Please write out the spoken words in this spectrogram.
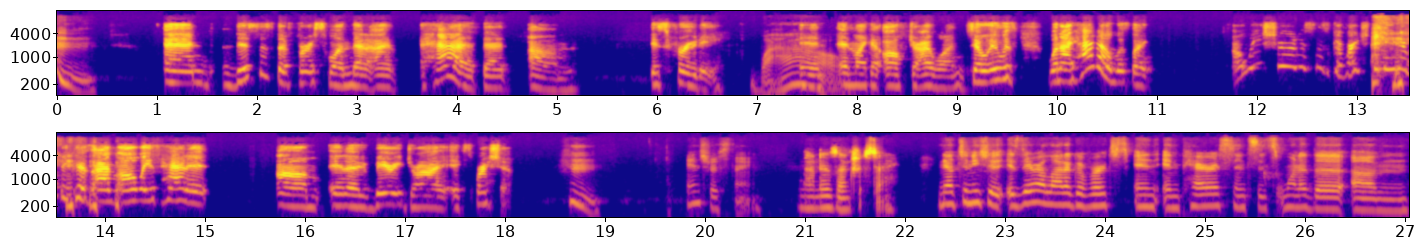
Hmm. And this is the first one that I've had that um, is fruity Wow. and, and like an off dry one. So it was, when I had it, I was like, are we sure this is Gewürztraminer? Because I've always had it um, in a very dry expression. hmm. Interesting. That is interesting. Now, Tanisha, is there a lot of Gewürz in in Paris since it's one of the um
